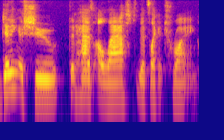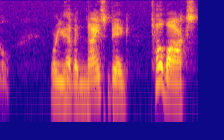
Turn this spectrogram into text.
getting a shoe that has a last that's like a triangle, where you have a nice big toe box,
